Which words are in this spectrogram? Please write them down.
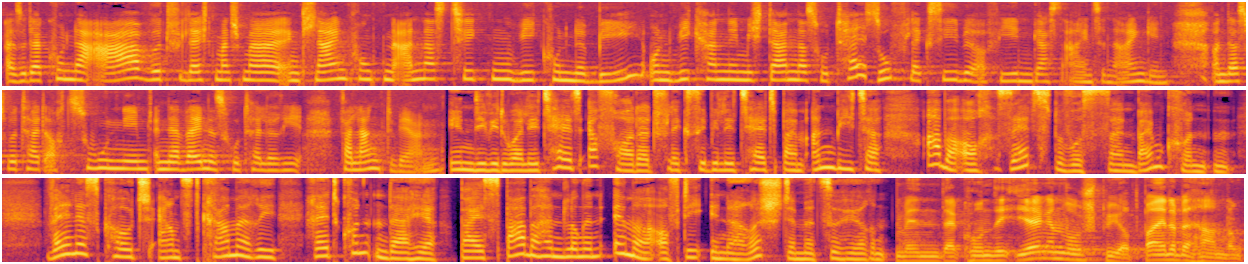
Also der Kunde A wird vielleicht manchmal in kleinen Punkten anders ticken wie Kunde B. Und wie kann nämlich dann das Hotel so flexibel auf jeden Gast einzeln eingehen? Und das wird halt auch zunehmend in der Wellness-Hotellerie verlangt werden. Individualität erfordert Flexibilität beim Anbieter, aber auch auch Selbstbewusstsein beim Kunden. Wellnesscoach Ernst Kramery rät Kunden daher, bei Spa-Behandlungen immer auf die innere Stimme zu hören. Wenn der Kunde irgendwo spürt bei der Behandlung,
